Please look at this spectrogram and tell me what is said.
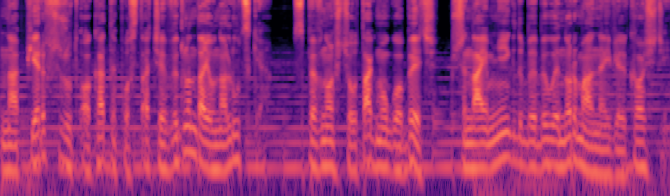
Na pierwszy rzut oka te postacie wyglądają na ludzkie. Z pewnością tak mogło być, przynajmniej gdyby były normalnej wielkości.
